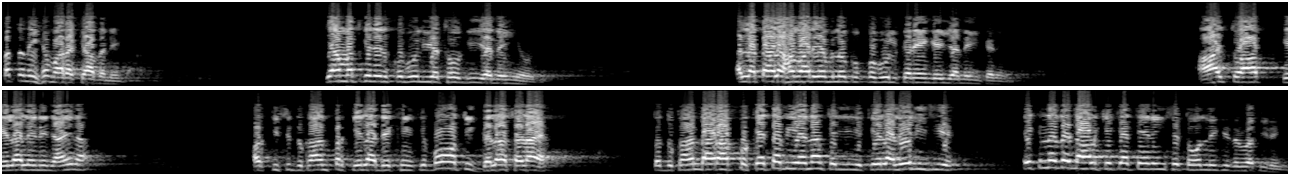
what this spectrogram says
پتہ نہیں ہمارا کیا بنے گا۔ قیامت کے دن قبولیت ہوگی یا نہیں ہوگی؟ اللہ تعالی ہمارے عملوں کو قبول کریں گے یا نہیں کریں گے؟ آج تو آپ کیلا لینے جائیں نا اور کسی دکان پر کیلا دیکھیں کہ بہت ہی گلا سڑا ہے تو دکاندار آپ کو کہتا بھی ہے نا کہ یہ کیلا لے لیجیے۔ ایک نظر ڈال کے کہتے ہیں نہیں، اسے تولنے کی ضرورت ہی نہیں۔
